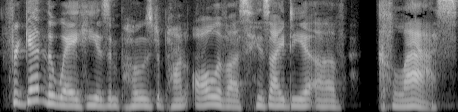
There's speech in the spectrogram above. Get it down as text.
Forget the way he has imposed upon all of us his idea of class,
